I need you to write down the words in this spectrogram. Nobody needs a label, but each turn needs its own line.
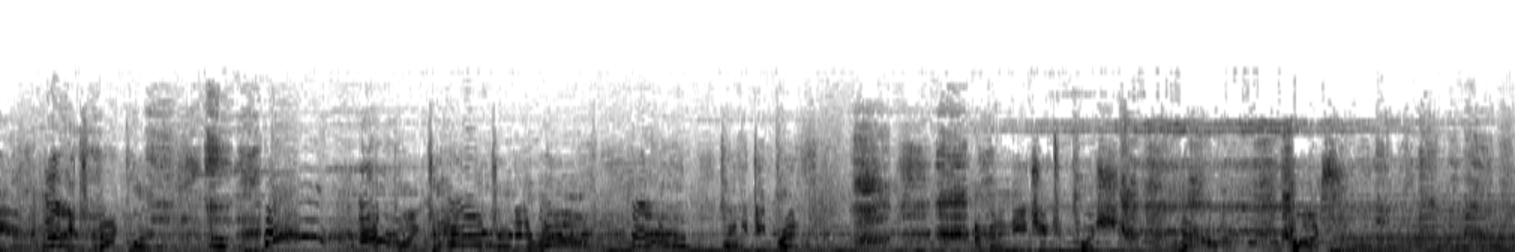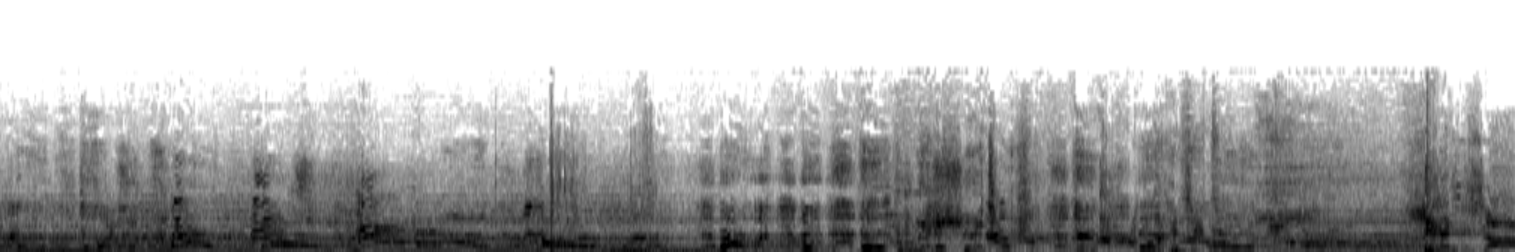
here. It's backward. I'm going to have to turn it around. Take a deep breath. I'm going to need you to push. Now. Push! Holy shit. What is it? It's a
